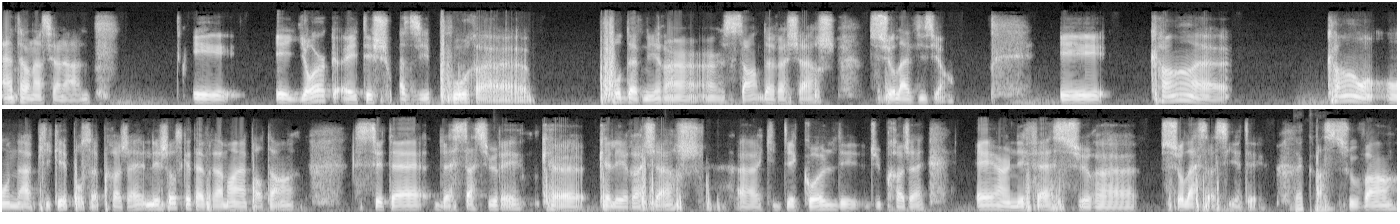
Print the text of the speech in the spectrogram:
international. Et, et York a été choisi pour, euh, pour devenir un, centre de recherche sur la vision. Et quand, euh, quand on, a appliqué pour ce projet, une des choses qui était vraiment importante, c'était de s'assurer que, que les recherches euh, qui découlent du projet aient un effet sur, euh, sur la société. Parce que souvent,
